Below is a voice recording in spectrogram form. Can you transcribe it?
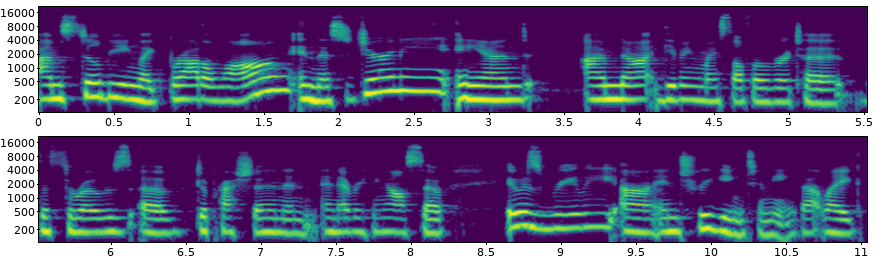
I'm still being like brought along in this journey and I'm not giving myself over to the throes of depression and, and everything else. So it was really uh, intriguing to me that like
